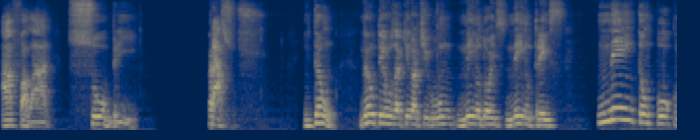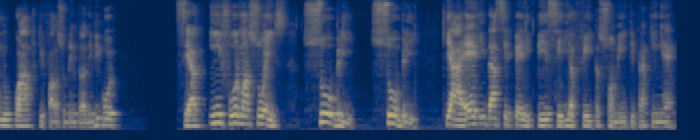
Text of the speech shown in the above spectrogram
a falar sobre prazos. Então, não temos aqui no artigo 1, nem no 2, nem no 3, nem tampouco no 4, que fala sobre entrada em vigor, certo? Informações sobre, sobre que a R da CPLP seria feita somente para quem é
